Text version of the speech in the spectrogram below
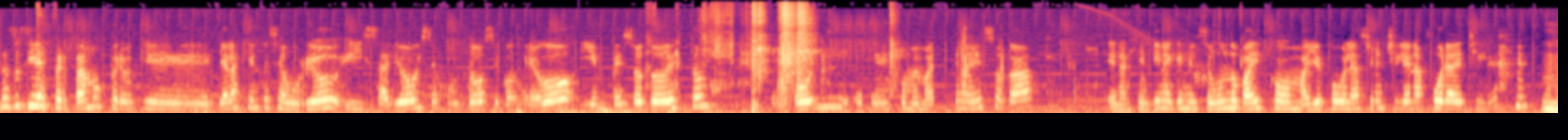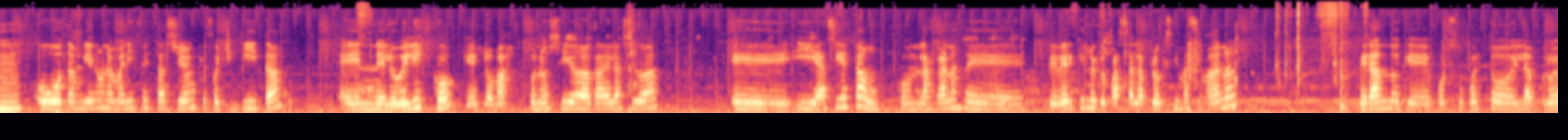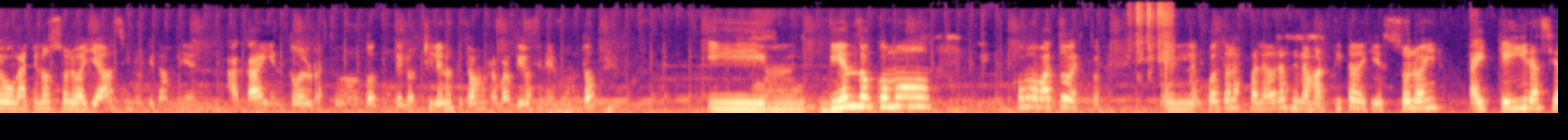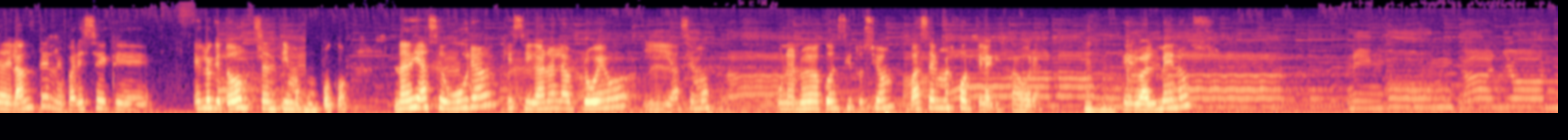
no sé si despertamos, pero que ya la gente se aburrió y salió y se juntó, se congregó y empezó todo esto. Hoy eh, conmemoran eso acá en Argentina, que es el segundo país con mayor población chilena fuera de Chile. Hubo también una manifestación que fue chiquita en el obelisco, que es lo más conocido acá de la ciudad, eh, y así estamos, con las ganas de, ver qué es lo que pasa la próxima semana, esperando que por supuesto el apruebo gane no solo allá, sino que también acá y en todo el resto de los chilenos que estamos repartidos en el mundo. Y mm, viendo cómo, cómo va todo esto. En, cuanto a las palabras de la Martita de que solo hay, hay que ir hacia adelante, me parece que es lo que todos sentimos un poco Nadie asegura que si gana la prueba y hacemos una nueva constitución va a ser mejor que la que está ahora. Pero al menos...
